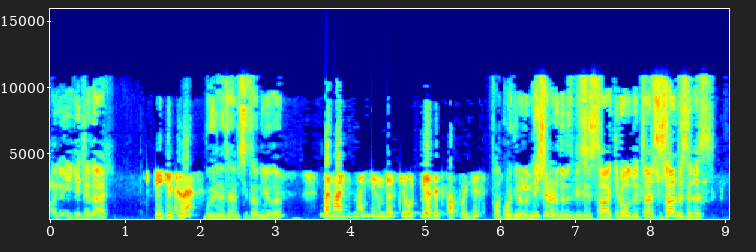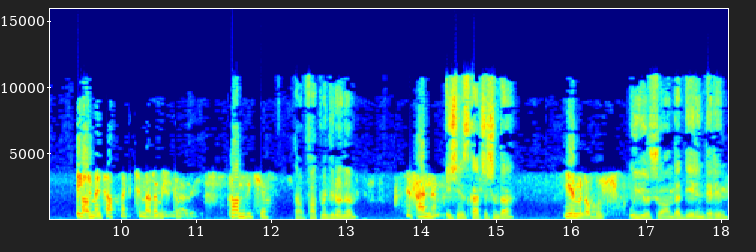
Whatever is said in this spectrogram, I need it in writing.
Alo iyi geceler. İyi geceler. Buyurun efendim sizi tanıyalım. Ben Aydın'dan 24 yıllık bir adet Fatma Gül. Fatma Gül Hanım niçin aradınız bizi? Sakin ol lütfen susar mısınız? Eşime çatmak için aramıştım. Tanrıçı. Tamam Fatma Gül Hanım. Efendim Eşiniz kaç yaşında? 29. Uyuyor şu anda derin derin.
